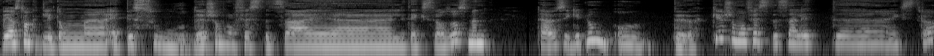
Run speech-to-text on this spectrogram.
Vi har snakket litt om eh, episoder som har festet seg litt ekstra hos oss, men det er jo sikkert noen bøker som har festet seg litt ekstra.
